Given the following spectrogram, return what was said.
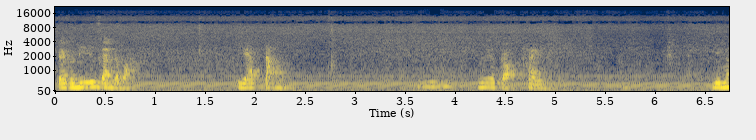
แต่ก็ดีด้วยกันหรอวะประหยัดตังค์เมื่อกลับไทยดีไหม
